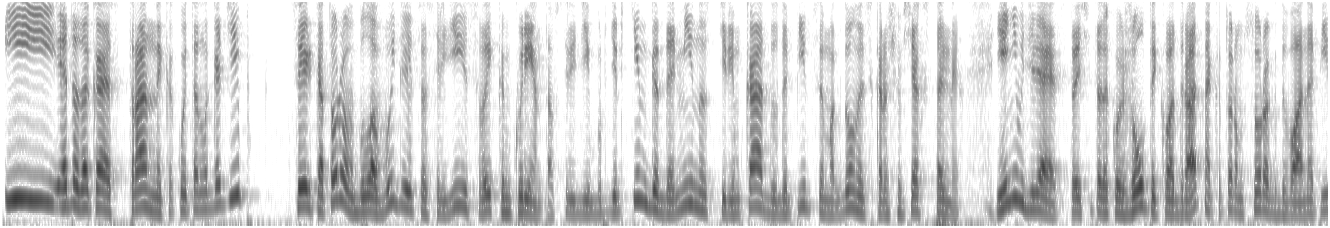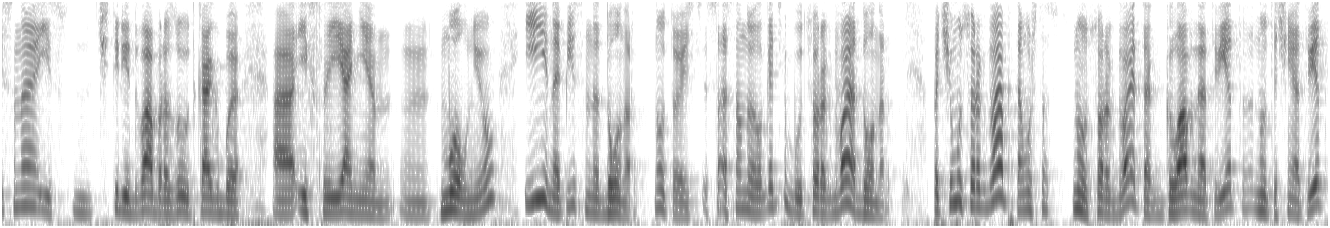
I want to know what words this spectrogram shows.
И это такая странный какой-то логотип, цель которого была выделиться среди своих конкурентов, среди Бургер Кинга, Доминос, Теремка, Додо Пиццы, Макдональдс, короче, всех остальных. И они выделяются, то есть это такой желтый квадрат, на котором 42 написано, и 4,2 образуют как бы а, их слияние м, молнию, и написано донер. Ну, то есть основной логотип будет 42, донер. Почему 42? Потому что, ну, 42 это главный ответ, ну, точнее, ответ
